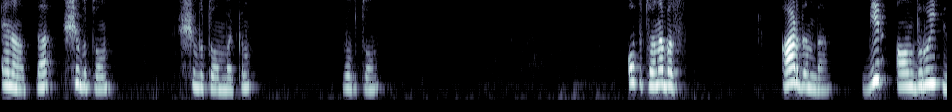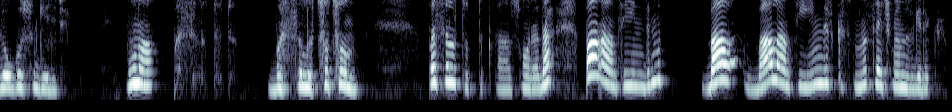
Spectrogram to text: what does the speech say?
En altta şu buton. Şu buton bakın. Bu buton. O butona basın. Ardından bir Android logosu gelecek. Buna basılı tutun. Basılı tutun. Basılı tuttuktan sonra da bağlantıyı indirme bağ, bağlantıyı indir kısmını seçmemiz gerekiyor.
